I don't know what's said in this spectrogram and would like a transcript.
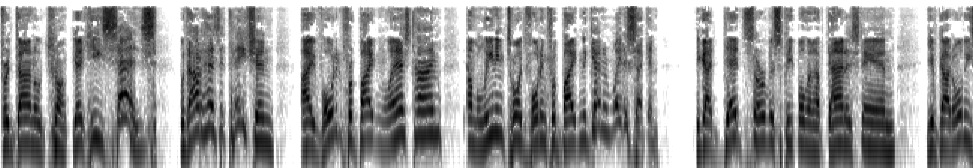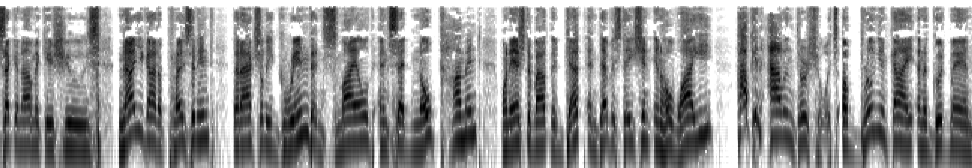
for Donald Trump. Yet he says, without hesitation, I voted for Biden last time. I'm leaning towards voting for Biden again. And wait a second. You got dead service people in Afghanistan. You've got all these economic issues. Now you got a president that actually grinned and smiled and said no comment when asked about the death and devastation in Hawaii. How can Alan Dershowitz, a brilliant guy and a good man,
